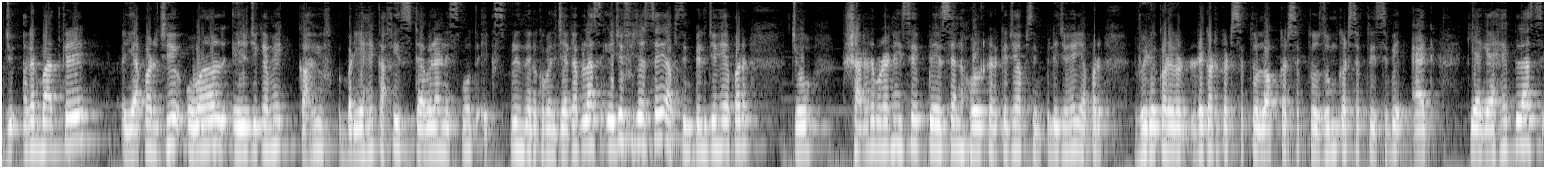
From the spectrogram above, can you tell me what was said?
जो अगर बात करें यहाँ पर जो ओवरऑल ए जो है काफ़ी बढ़िया है, काफ़ी स्टेबल एंड स्मूथ एक्सपीरियंस देने को मिल जाएगा। प्लस ये जो फीचर्स है, आप सिंपली जो है यहाँ पर जो शटर बटन है, इसे प्रेस एंड होल्ड करके जो आप सिंपली जो है यहाँ पर वीडियो रिकॉर्ड कर सकते हो लॉक कर सकते हो जूम कर सकते हो, इसे भी ऐड किया गया है। प्लस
